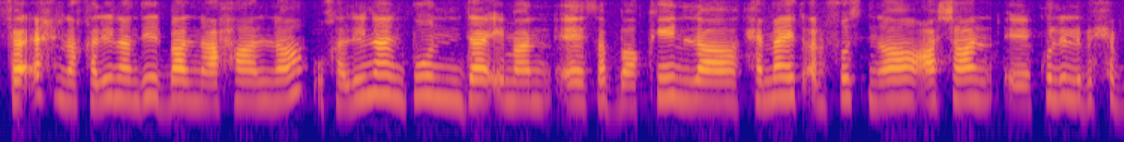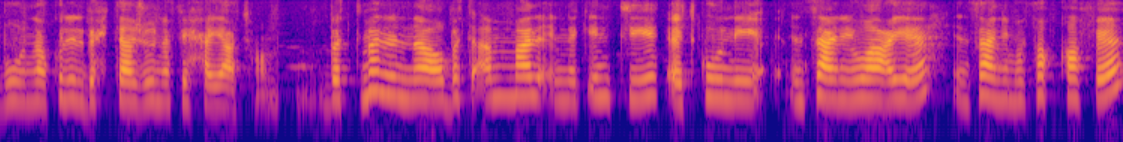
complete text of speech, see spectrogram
فإحنا خلينا ندير بالنا على حالنا وخلينا نكون دائما آه، سباقين لحماية أنفسنا عشان آه، كل اللي بيحبونا وكل اللي بيحتاجونا في حياتهم. بتمنى وبتأمل إنك أنت تكوني إنسانة واعية إنسانة مثقفة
